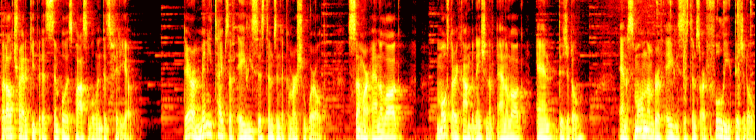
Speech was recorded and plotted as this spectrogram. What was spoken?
but I'll try to keep it as simple as possible in this video. There are many types of AV systems in the commercial world. Some are analog, most are a combination of analog and digital, and a small number of AV systems are fully digital.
